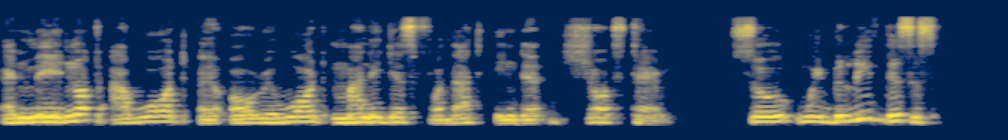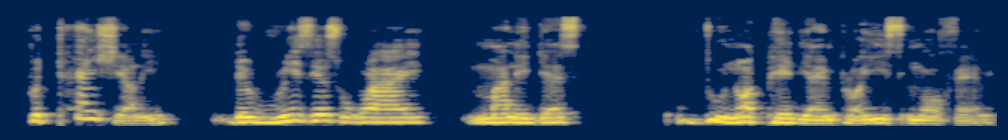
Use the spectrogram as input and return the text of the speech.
and may not award uh, or reward managers for that in the short term. So we believe this is potentially the reasons why managers do not pay their employees more fairly.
